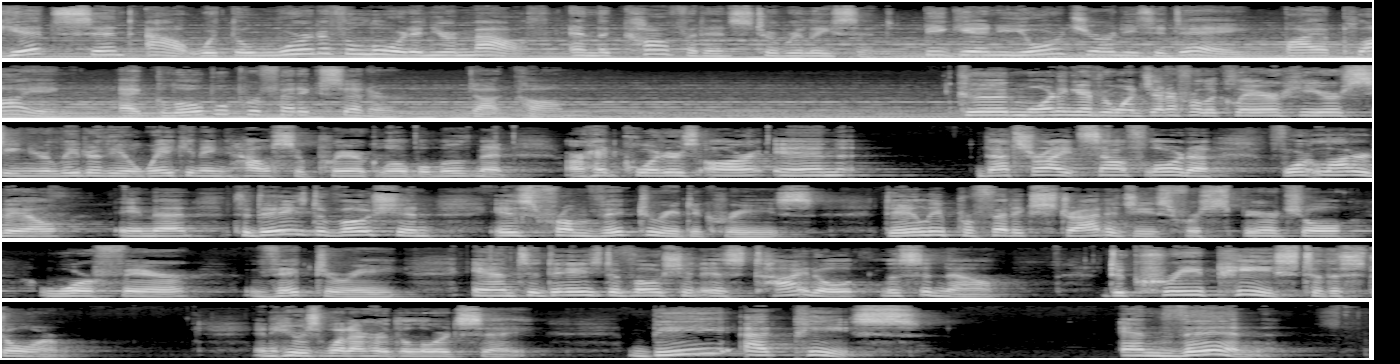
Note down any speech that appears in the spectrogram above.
Get sent out with the word of the Lord in your mouth and the confidence to release it. Begin your journey today by applying at globalpropheticcenter.com. Good morning, everyone. Jennifer LeClaire here, senior leader of the Awakening House of Prayer Global Movement. Our headquarters are in, that's right, South Florida, Fort Lauderdale. Amen. Today's devotion is from Victory Decrees, daily prophetic strategies for spiritual warfare victory. And today's devotion is titled, listen now, Decree Peace to the Storm. And here's what I heard the Lord say. Be at peace and then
